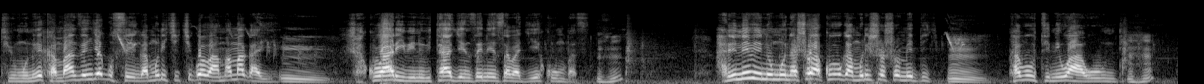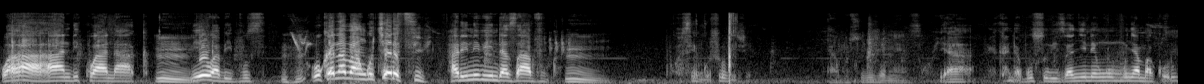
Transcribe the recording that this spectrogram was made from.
Tuyu umuntu reka mbanze njye gusenga muri iki kigo bampamagaye. Ushobora kuba hari ibintu bitagenze neza bagiye kumbaza. Mhm. hari n'ibintu umuntu ashobora kuvuga muri shosho mediya Mm. kabuti ni wa wundi. Mhm. wa hahandi kwa naka. Mm. ni we wabivuze. Ukanabanga ukeretse ibi hari n'ibindi azavuga. Mm. ubwo singushubije Ntagushubije neza. Ya reka ndagusubiza nyine nk'umunyamakuru.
